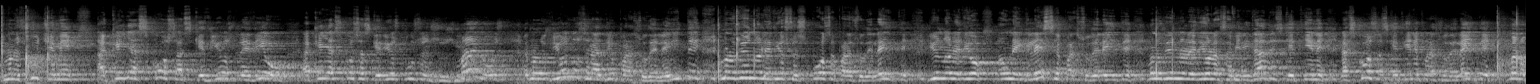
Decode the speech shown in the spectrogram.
Hermano, escúcheme, aquellas cosas que Dios le dio, aquellas cosas que Dios puso en sus manos, hermano, Dios no se las dio para su deleite. Hermano, Dios no le dio a su esposa para su deleite. Dios no le dio a una iglesia para su deleite. Hermano, Dios no le dio las habilidades que tiene, las cosas que tiene para su deleite. Hermano,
